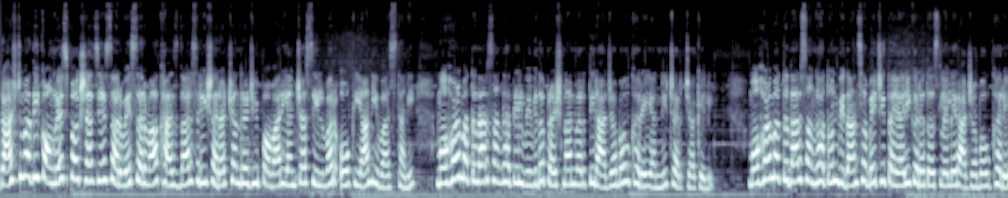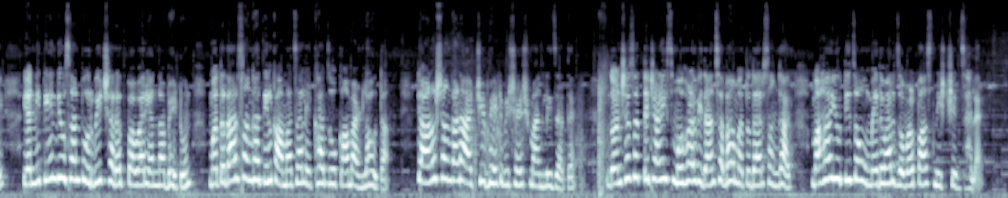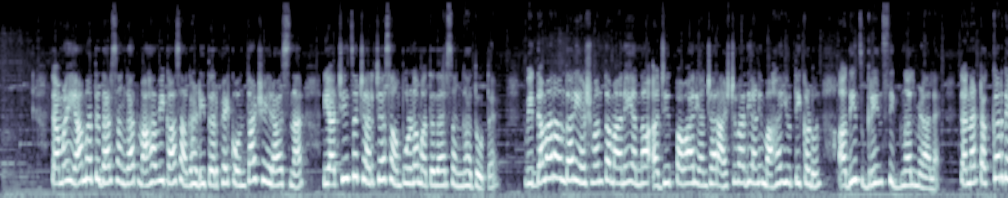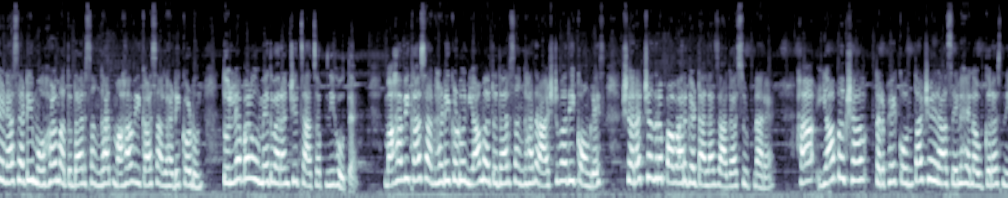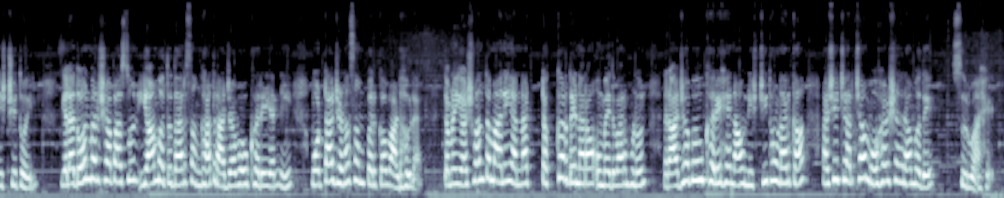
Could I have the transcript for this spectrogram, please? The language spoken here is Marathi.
राष्ट्रवादी काँग्रेस पक्षाचे सर्वेसर्वा खासदार श्री शरदचंद्रजी पवार यांच्या सिल्वर ओक या निवासस्थानी मोहोळ मतदारसंघातील विविध प्रश्नांवरती राजाभाऊ खरे यांनी चर्चा केली. मोहोळ मतदारसंघातून विधानसभेची तयारी करत असलेले राजाभाऊ खरे यांनी तीन दिवसांपूर्वीच शरद पवार यांना भेटून मतदारसंघातील कामाचा लेखाजोखा मांडला होता. त्या अनुषंगानं आजची भेट विशेष मानली जात आहे. दोनशे सत्तेचाळीस मोहळ विधानसभा मतदारसंघात महायुतीचा उमेदवार जवळपास निश्चित झालाय. त्यामुळे या मतदारसंघात महाविकास आघाडीतर्फे कोणता चेहरा असणार याचीच चर्चा संपूर्ण मतदारसंघात होत. आहे विद्यमान आमदार यशवंत माने यांना अजित पवार यांच्या राष्ट्रवादी आणि महायुतीकडून आधीच ग्रीन सिग्नल मिळालाय. त्यांना टक्कर देण्यासाठी मोहळ मतदारसंघात महाविकास आघाडीकडून तुल्यबळ उमेदवारांची चाचपणी होत. आहे महाविकास आघाडीकडून या मतदारसंघात राष्ट्रवादी काँग्रेस शरदचंद्र पवार गटाला जागा सुटणार आहे. हा या पक्षातर्फे कोणता चेहरा असेल हे लवकरच निश्चित होईल. गेल्या दोन वर्षापासून या मतदारसंघात राजाभाऊ खरे यांनी मोठा जनसंपर्क वाढवलाय. त्यामुळे यशवंत माने यांना टक्कर देणारा उमेदवार म्हणून राजाभाऊ खरे हे नाव निश्चित होणार का? अशी चर्चा मोहळ शहरामध्ये सुरू आहे.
